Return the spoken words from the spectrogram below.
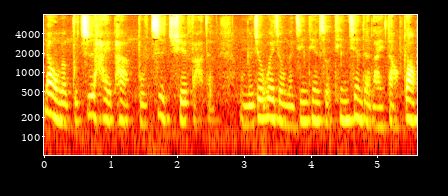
让我们不致害怕、不致缺乏的。我们就为着我们今天所听见的来祷告。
